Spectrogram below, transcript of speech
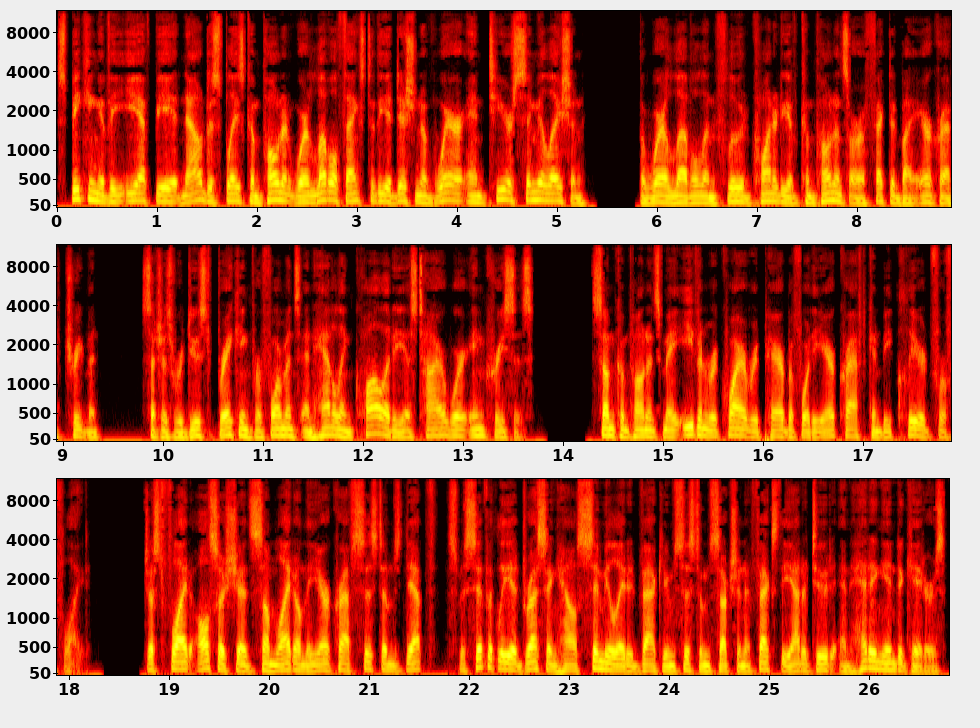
Speaking of the EFB, it now displays component wear level thanks to the addition of wear and tear simulation. The wear level and fluid quantity of components are affected by aircraft treatment, such as reduced braking performance and handling quality as tire wear increases. Some components may even require repair before the aircraft can be cleared for flight. Just Flight also sheds some light on the aircraft system's depth, specifically addressing how simulated vacuum system suction affects the attitude and heading indicators,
